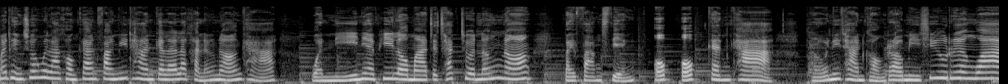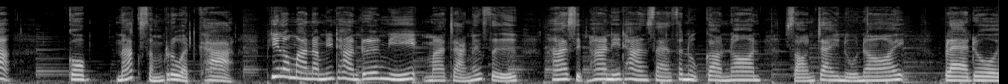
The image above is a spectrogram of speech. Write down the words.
มาถึงช่วงเวลาของการฟังนิทานกันแล้วล่ะค่ะน้องๆค่ะ วันนี้เนี่ยพี่เรามาจะชักชวนน้องๆ ไปฟังเสียงอบอบกันค่ะ เพราะานิทานของเรามีชื่อเรื่องว่า กบนักสำรวจค่ะ พี่เรามานำนิทานเรื่องนี้มาจากหนังสือ 55 นิทานแสนสนุกก่อนนอน สอนใจหนูน้อย แปลโดย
